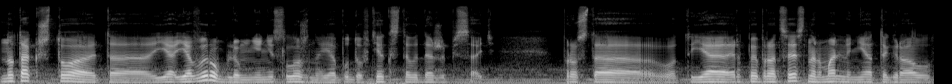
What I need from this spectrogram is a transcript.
Ну так что, это, я, я вырублю, мне несложно, я буду в текстовый даже писать. Просто вот я РП-процесс нормально не отыграл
